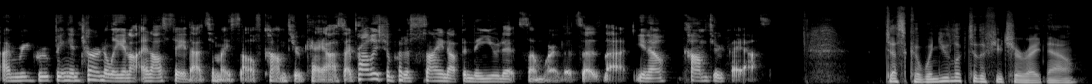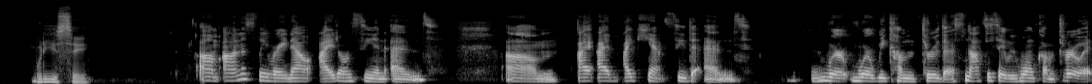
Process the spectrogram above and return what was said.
i'm regrouping internally and I'll, and I'll say that to myself calm through chaos. I probably should put a sign up in the unit somewhere that says that you know? Calm through chaos. Jessica when you look to the future right now what do you see? Um, honestly right now i don't see an end. Um, I, I, I can't see the end where where we come through this. Not to say we won't come through it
